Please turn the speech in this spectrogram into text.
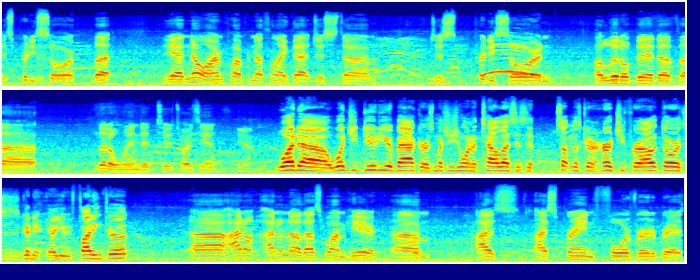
it's pretty sore. But yeah, no arm pump or nothing like that. Just um, just pretty sore and a little bit of uh, little winded too towards the end. Yeah. What uh, what'd you do to your back, or as much as you want to tell us? Is it something that's going to hurt you for outdoors? Is it going to? Are you fighting through it? Uh, I don't I don't know. That's why I'm here. Um, I, I sprained four vertebrae.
